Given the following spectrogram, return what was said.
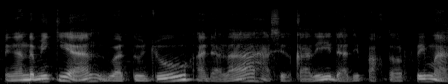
Dengan demikian, 27 adalah hasil kali dari faktor prima.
